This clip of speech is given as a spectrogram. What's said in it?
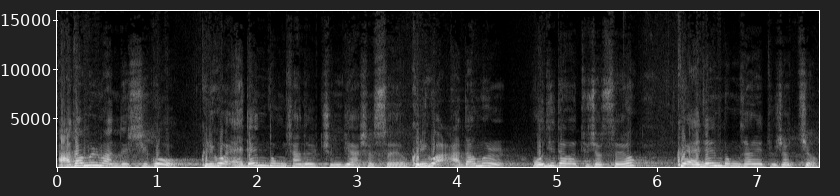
아담을 만드시고 그리고 에덴 동산을 준비하셨어요. 그리고 아담을 어디다가 두셨어요? 그 에덴 동산에 두셨죠.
